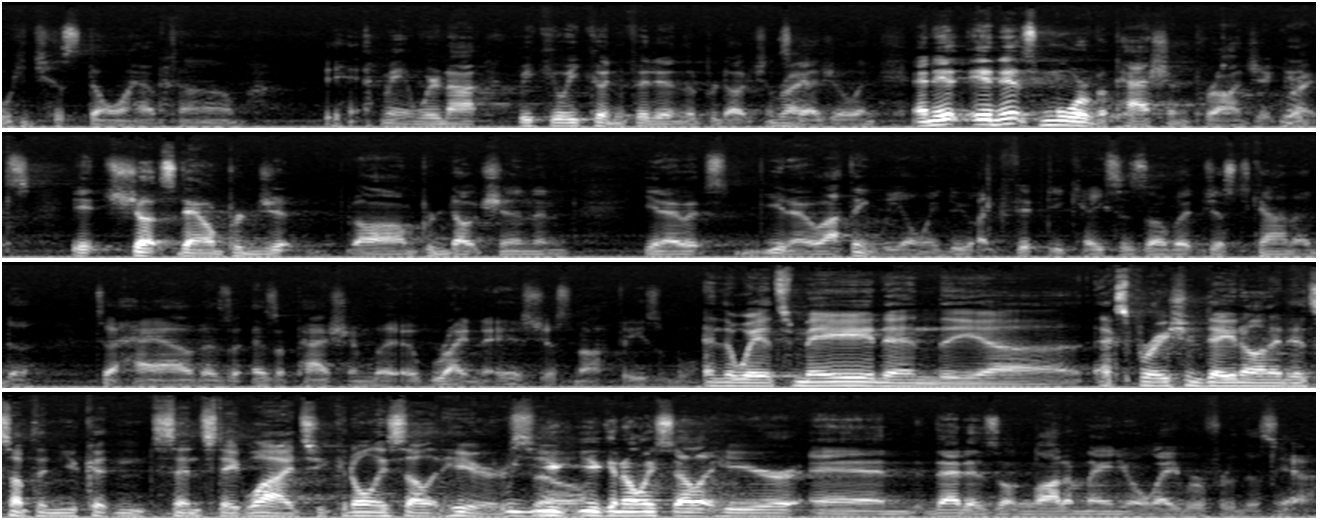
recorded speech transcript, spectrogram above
we just don't have time. I mean, we're not. We, we couldn't fit it in the production Right. schedule, and and, it, and it's more of a passion project. Right. It's, it shuts down proje- um, production, and you know, it's you know, I think we only do like 50 cases of it, just kind of to, to have as a, as a passion. But right now, it's just not feasible. And the way it's made and the uh, expiration date on it, it's something you couldn't send statewide, so you could only sell it here. So You, you can only sell it here, and that is a lot of manual labor for this guy.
